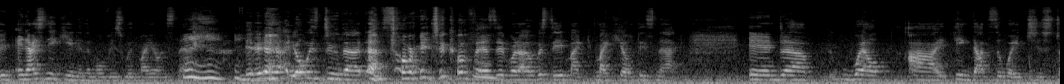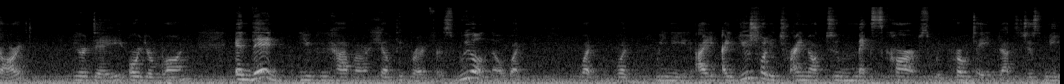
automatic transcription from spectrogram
and, and I sneak in in the movies with my own snack. I always do that. I'm sorry to confess it, but I always take my, my healthy snack. And uh, well, I think that's the way to start your day or your run. And then you can have a healthy breakfast. We all know what what what we need. I, I usually try not to mix carbs with protein. That's just me.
